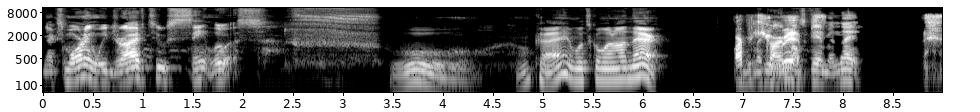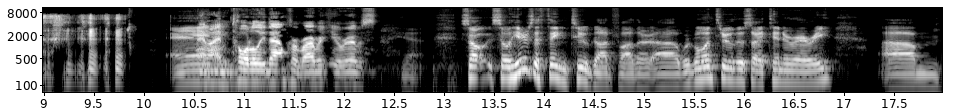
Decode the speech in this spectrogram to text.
Next morning, we drive to St. Louis. Ooh. Okay, and what's going on there? The Barbecue Cardinals ribs. game at night. And, And I'm totally down for barbecue ribs. Yeah. So so here's the thing too, Godfather. Uh, we're going through this itinerary. Um,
